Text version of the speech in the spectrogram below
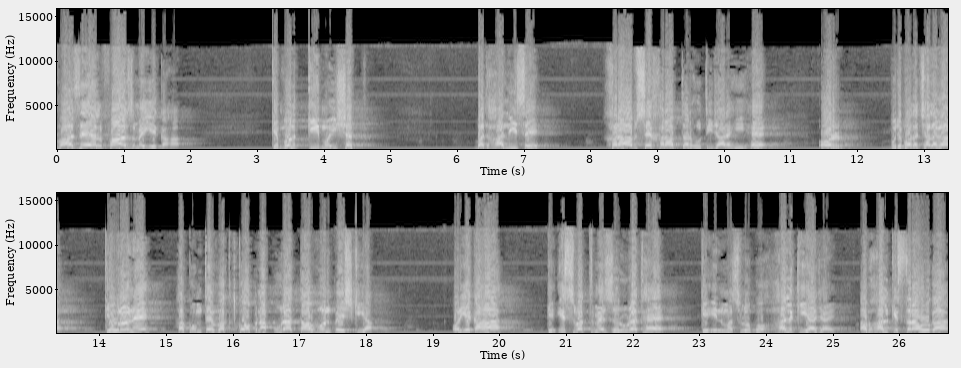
واضح الفاظ میں یہ کہا کہ ملک کی معیشت بدحالی سے خراب سے خراب تر ہوتی جا رہی ہے۔ اور مجھے بہت اچھا لگا کہ انہوں نے حکومت وقت کو اپنا پورا تعاون پیش کیا اور یہ کہا کہ اس وقت میں ضرورت ہے کہ ان مسئلوں کو حل کیا جائے۔ اب حل کس طرح ہوگا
